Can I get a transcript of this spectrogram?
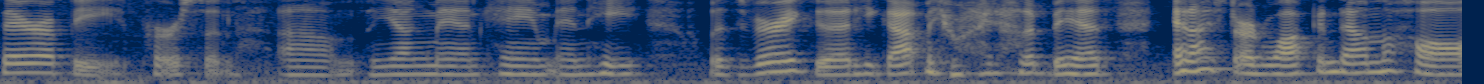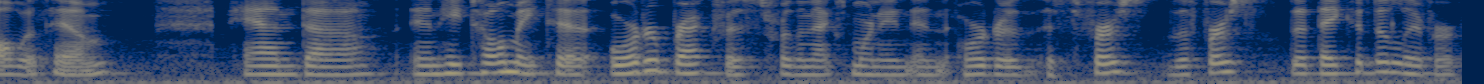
therapy person, um, a young man came and he was very good. He got me right out of bed, and I started walking down the hall with him. And uh, and he told me to order breakfast for the next morning and order this first the first that they could deliver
